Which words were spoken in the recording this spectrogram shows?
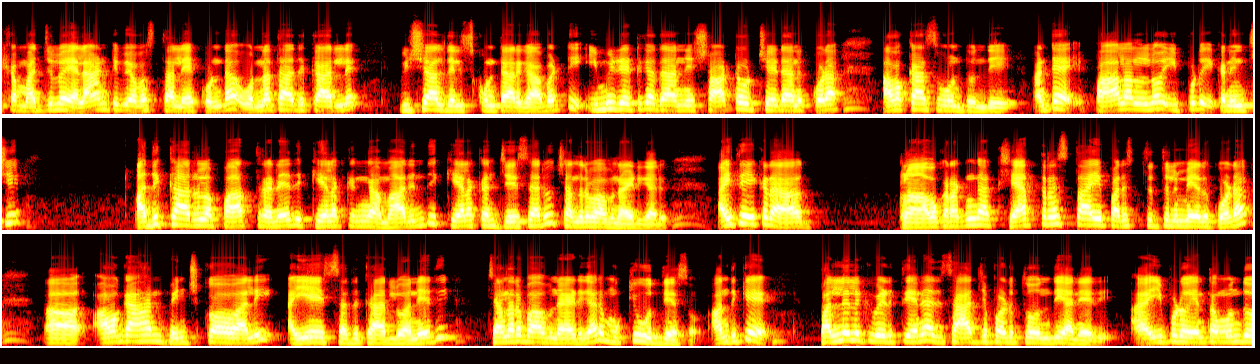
ఇక మధ్యలో ఎలాంటి వ్యవస్థ లేకుండా ఉన్నతాధికారులే విషయాలు తెలుసుకుంటారు కాబట్టి ఇమీడియట్గా దాన్ని షార్ట్అవుట్ చేయడానికి కూడా అవకాశం ఉంటుంది. అంటే పాలనలో ఇప్పుడు ఇక నుంచి అధికారుల పాత్ర అనేది కీలకంగా మారింది. కీలకం చేశారు చంద్రబాబు నాయుడు గారు. అయితే ఇక్కడ ఒక రకంగా క్షేత్రస్థాయి పరిస్థితుల మీద కూడా అవగాహన పెంచుకోవాలి ఐఏఎస్ అధికారులు అనేది చంద్రబాబు నాయుడు గారి ముఖ్య ఉద్దేశం. అందుకే పల్లెలకు వెడితేనే అది సాధ్యపడుతోంది అనేది. ఇప్పుడు ఇంతకుముందు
